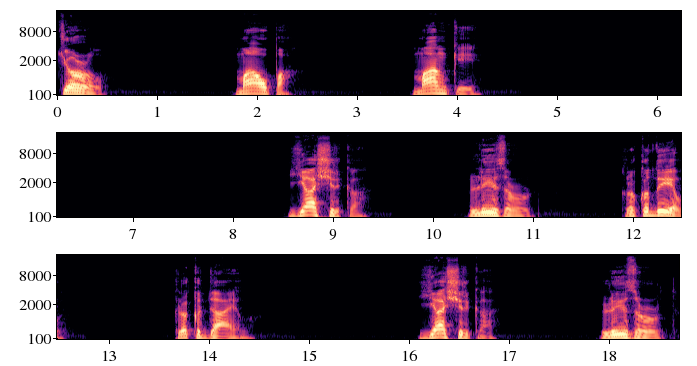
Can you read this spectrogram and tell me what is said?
Turtle. Маупа. Monkey. Ящірка. Lizard. Крокодил. Crocodile. Ящірка. Lizard.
